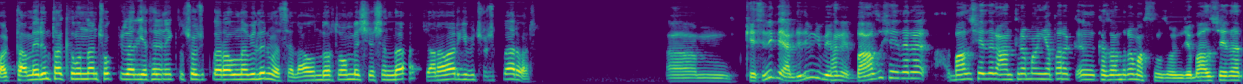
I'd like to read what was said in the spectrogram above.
Bak Tamer'in takımından çok güzel yetenekli çocuklar alınabilir mesela. 14-15 yaşında canavar gibi çocuklar var. Um, kesinlikle yani dediğim gibi hani bazı şeylere bazı şeyleri antrenman yaparak e, kazandıramazsınız önce. Bazı şeyler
